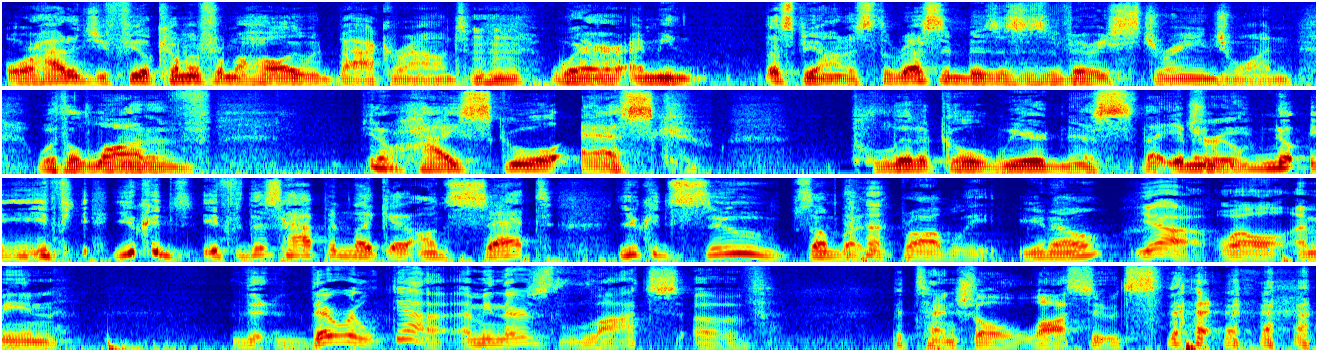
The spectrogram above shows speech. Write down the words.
or how did you feel coming from a Hollywood background, Mm-hmm. where I mean, let's be honest, the wrestling business is a very strange one with a lot of, you know, high school esque political weirdness that I mean, True. you know, if you could if this happened like on set you could sue somebody probably you know Yeah, well, I mean, th- there were yeah, I mean, there's lots of potential lawsuits that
